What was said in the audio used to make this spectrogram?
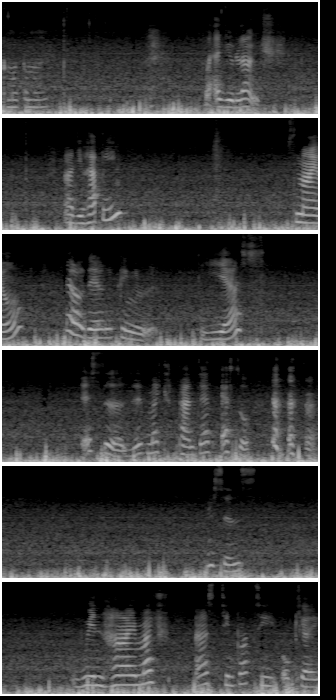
Come on, come on What are you lunch? Are you happy? Smile. Oh, they're looking. Yes. Yes, sir. This makes pancake also. Listens. Win high match as team party. Okay.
